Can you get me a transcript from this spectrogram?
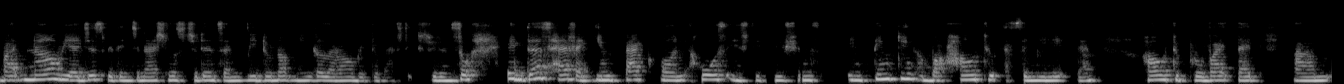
but now we are just with international students and we do not mingle around with domestic students. So it does have an impact on host institutions in thinking about how to assimilate them, how to provide that um,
